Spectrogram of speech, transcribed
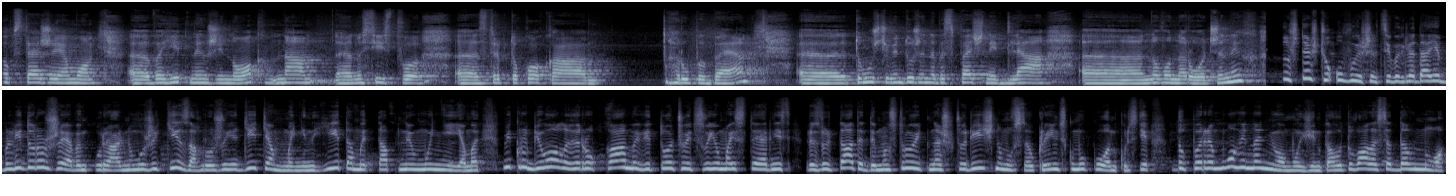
Обстежуємо е, вагітних жінок на е, носійство е, стрептокока. Групи Б, е, тому що він дуже небезпечний для е, новонароджених. Тож те, що у вишивці виглядає блідорожевим у реальному житті, загрожує дітям менінгітами та пневмоніями. Мікробіологи роками відточують свою майстерність. Результати демонструють на щорічному всеукраїнському конкурсі. До перемоги на ньому жінка готувалася давно,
